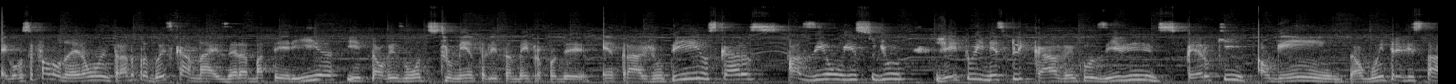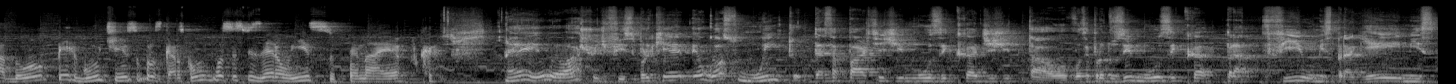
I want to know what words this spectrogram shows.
é igual você falou, né? Era uma entrada para dois canais, era bateria e talvez um outro instrumento ali também para poder entrar junto. E os caras faziam isso de um jeito inexplicável. Inclusive, espero que alguém, algum entrevistador, pergunte isso para os caras: como vocês fizeram isso né, na época? É, eu, eu acho difícil, porque eu gosto muito dessa parte de música digital. Você produzir música para filmes, para games,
